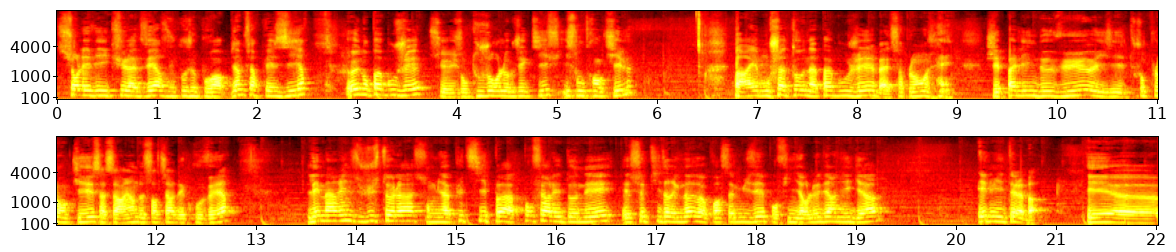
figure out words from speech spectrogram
sur les véhicules adverses, du coup je vais pouvoir bien me faire plaisir. Eux n'ont pas bougé, parce qu'ils ont toujours l'objectif, ils sont tranquilles. Pareil, mon château n'a pas bougé, bah, simplement j'ai- j'ai pas de ligne de vue, il est toujours planqué, ça sert à rien de sortir à découvert. Les Marines juste là sont mis à plus de 6 pas pour faire les données, et ce petit Dreadnought va pouvoir s'amuser pour finir le dernier gars et l'unité là-bas. Et euh,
